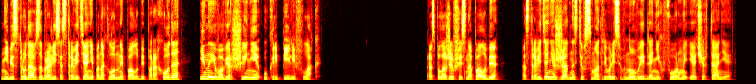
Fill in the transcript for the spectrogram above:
Не без труда взобрались островитяне по наклонной палубе парохода и на его вершине укрепили флаг. Расположившись на палубе, Островитяне с жадностью всматривались в новые для них формы и очертания.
